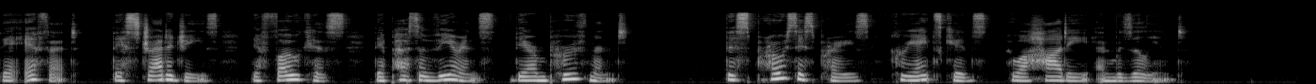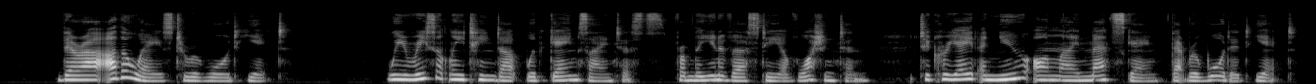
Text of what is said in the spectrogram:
their effort, their strategies, their focus, their perseverance, their improvement. This process praise creates kids who are hardy and resilient. There are other ways to reward yet. We recently teamed up with game scientists from the University of Washington to create a new online maths game that rewarded Yet.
